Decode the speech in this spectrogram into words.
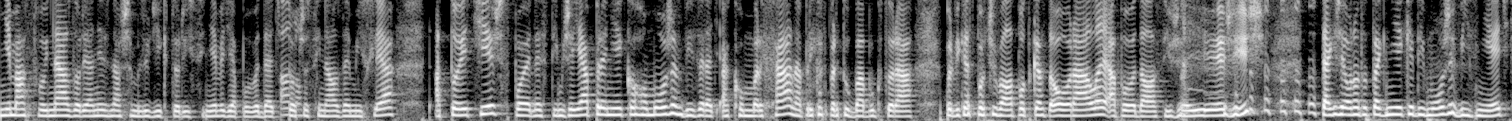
nemá svoj názor. Ja neznášam ľudí, ktorí si nevedia povedať ano. to, čo si naozaj myslia. A to je tiež spojené s tým, že ja pre niekoho môžem vyzerať ako mrcha, napríklad pre tú babu, ktorá prvýkrát počúvala podcast o orále a povedala si, že Ježiš. Takže ono to tak niekedy môže vyznieť,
